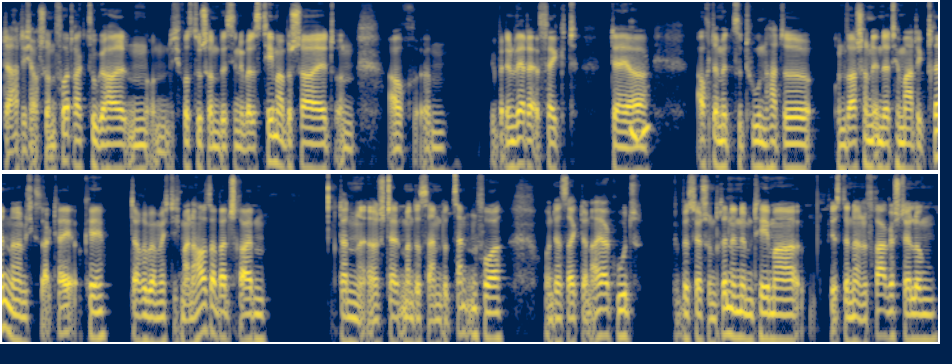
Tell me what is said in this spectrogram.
da hatte ich auch schon einen Vortrag zugehalten und ich wusste schon ein bisschen über das Thema Bescheid und auch ähm, über den Werteeffekt, der ja mhm. auch damit zu tun hatte und war schon in der Thematik drin. Dann habe ich gesagt, hey, okay, darüber möchte ich meine Hausarbeit schreiben. Dann äh, stellt man das seinem Dozenten vor und der sagt dann, ah ja gut, du bist ja schon drin in dem Thema, wie ist denn deine Fragestellung?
